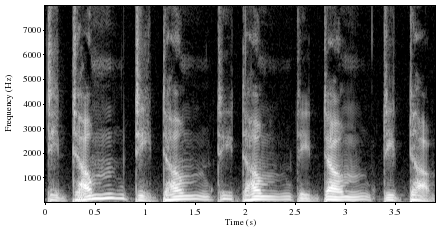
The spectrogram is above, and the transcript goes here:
dee dum, dee dum, dee dum, dee dum, dee dum.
